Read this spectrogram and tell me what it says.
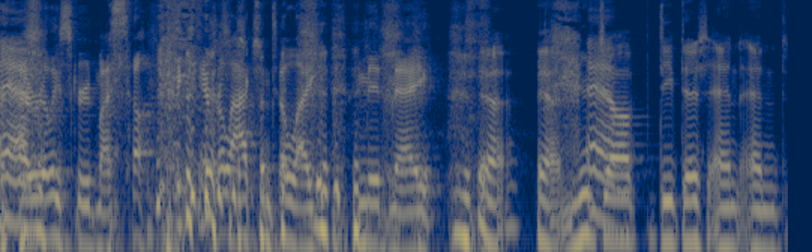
I really screwed myself. I can't relax until like mid May. Yeah, yeah. New Um, job, deep dish, and and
